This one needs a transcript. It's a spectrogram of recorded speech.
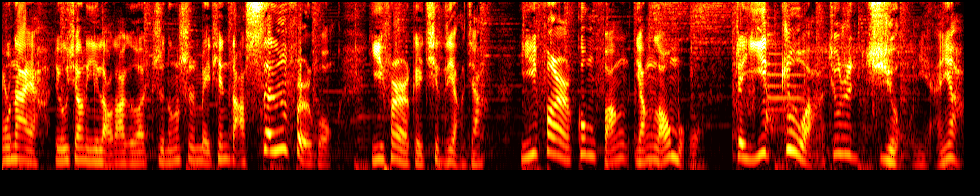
无奈呀，刘乡里老大哥只能是每天打三份工，一份给妻子养家。一份供房养老母，这一住啊就是九年呀。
